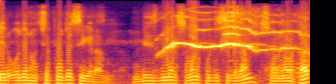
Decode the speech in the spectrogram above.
এর ওজন হচ্ছে পঁচাশি গ্রাম। বিশ দিনের সমান পঁচাশি গ্রাম স্বর্ণ, অর্থাৎ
